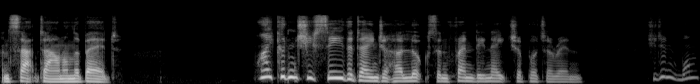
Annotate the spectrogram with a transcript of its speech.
and sat down on the bed. Why couldn't she see the danger her looks and friendly nature put her in? She didn't want.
